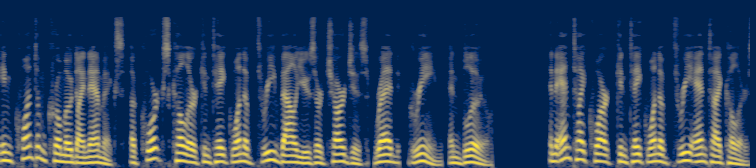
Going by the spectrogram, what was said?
In quantum chromodynamics, a quark's color can take one of three values or charges, red, green, and blue. An antiquark can take one of three anticolors,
